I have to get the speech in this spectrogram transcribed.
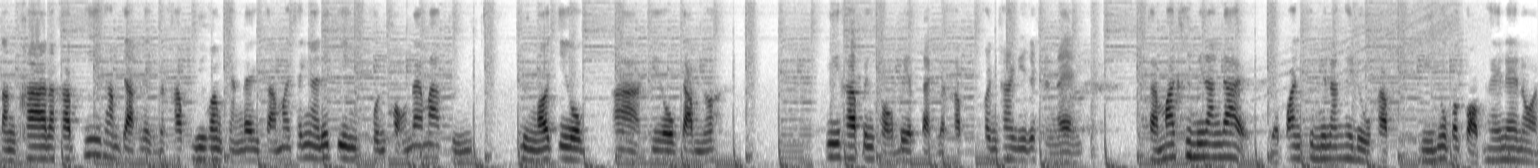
หลังคานะครับที่ทำจากเหล็กนะครับ มีความแข็งแรงสามารถใช้งานได้จริงขนของได้มากถึง 100กิโลอ่ากิโลกรัมเนาะนี่ครับเป็นของเบสแตกนะครับ ค่อนข้างที่จะแข็งแรง สามารถขึ้นไม่นั่งได้ เดี๋ยวปั้นขึ้นไม่นั่งให้ดูครับ มีรูปประกอบให้แน่นอน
